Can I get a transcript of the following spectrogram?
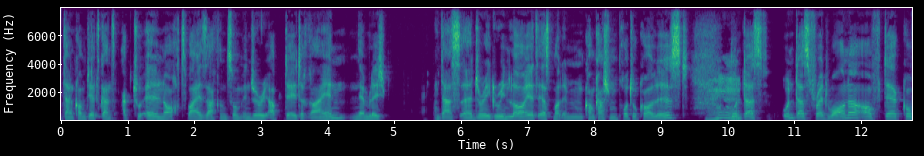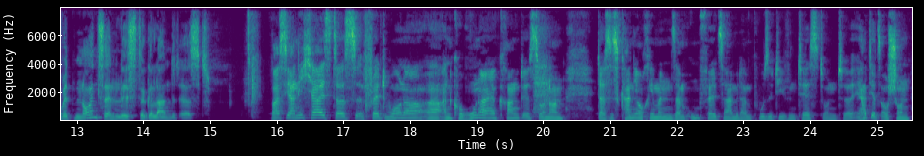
dann kommt jetzt ganz aktuell noch zwei Sachen zum Injury Update rein, nämlich dass äh, Jerry Greenlaw jetzt erstmal im Concussion-Protokoll ist hm. und dass und dass Fred Warner auf der Covid-19-Liste gelandet ist. Was ja nicht heißt, dass Fred Warner äh, an Corona erkrankt ist, sondern dass es kann ja auch jemand in seinem Umfeld sein mit einem positiven Test. Und äh, er hat jetzt auch schon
